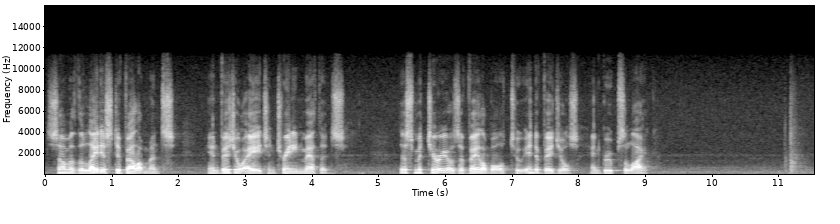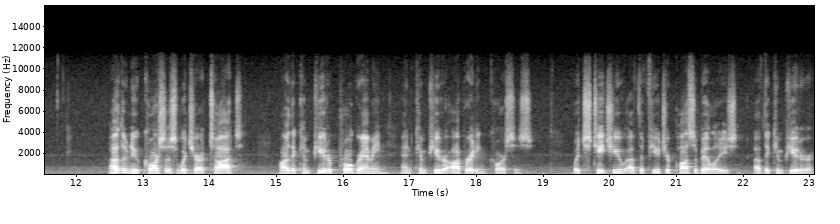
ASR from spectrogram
some of the latest developments in visual aids and training methods. This material is available to individuals and groups alike. Other new courses which are taught are the computer programming and computer operating courses, which teach you of the future possibilities of the computer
